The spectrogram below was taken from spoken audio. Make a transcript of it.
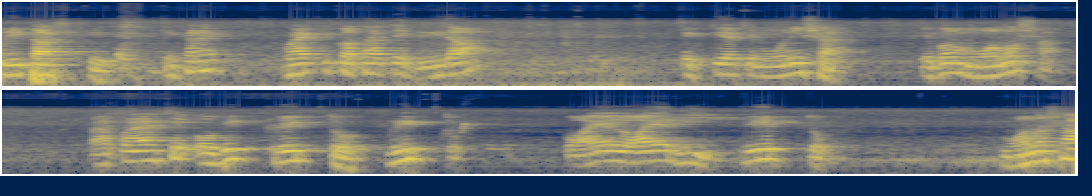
মৃতাস্তে এখানে কয়েকটি কথা আছে, হৃদা একটি আছে মনীষা এবং মনসা। তারপরে আছে অভিকৃপ্ত, কৃপ্ত কয়ে লয়ে রি, কৃপ্ত, মনসা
